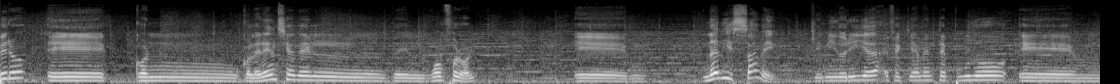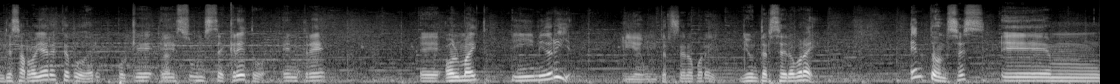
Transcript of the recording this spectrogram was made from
Pero eh, con, con la herencia del, del One for All, eh, nadie sabe que Midoriya efectivamente pudo eh, desarrollar este poder porque Claro. es un secreto entre eh, All Might y Midoriya Y un tercero por ahí. y un tercero por ahí. Entonces, eh,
